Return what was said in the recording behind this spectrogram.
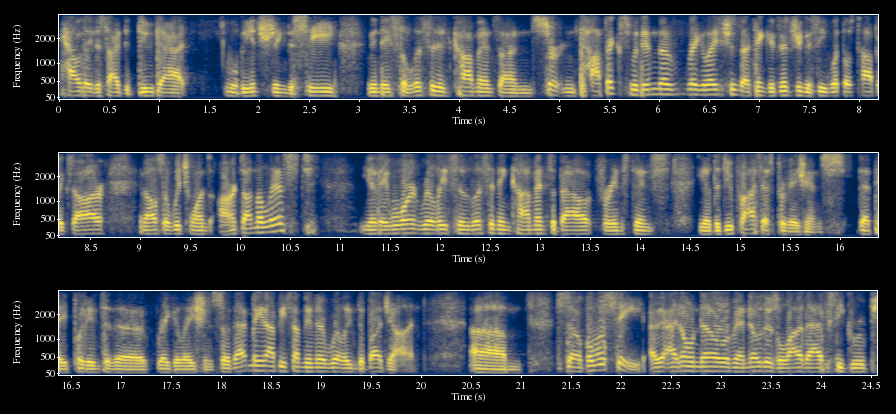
how they decide to do that will be interesting to see. I mean, they solicited comments on certain topics within the regulations. I think it's interesting to see what those topics are and also which ones aren't on the list you know, they weren't really soliciting comments about, for instance, you know, the due process provisions that they put into the regulations. So that may not be something they're willing to budge on. Um, so, but we'll see. I, I don't know. I mean, I know there's a lot of advocacy groups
